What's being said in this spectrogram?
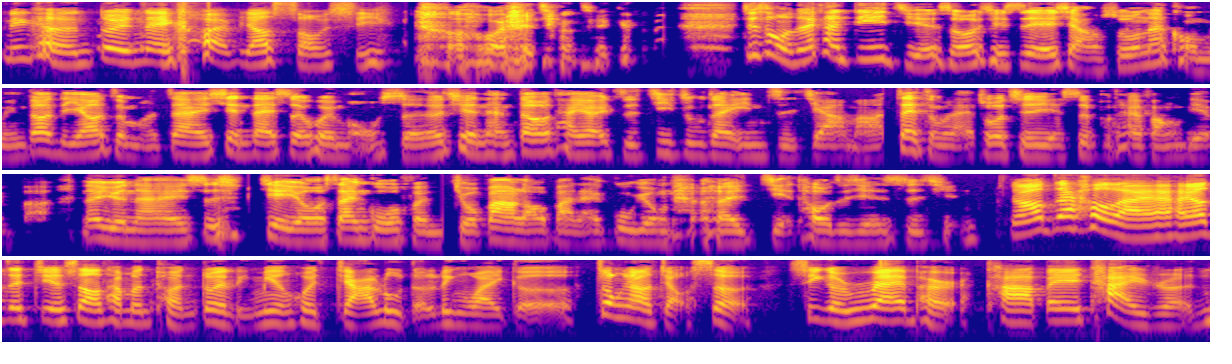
你可能对那一块比较熟悉。我来讲这个，就是我在看第一集的时候，其实也想说，那孔明到底要怎么在现代社会谋生？而且，难道他要一直寄住在英子家吗？再怎么来说，其实也是不太方便吧。那原来是借由三国粉酒吧老板来雇佣他来解套这件事情。然后再后来还要再介绍他们团队里面会加入的另外一个重要角色。是一个 rapper 卡贝泰人，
